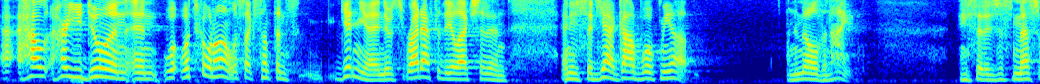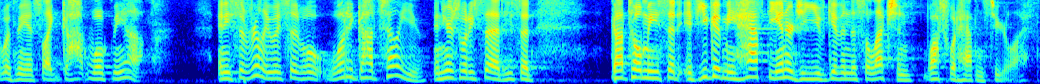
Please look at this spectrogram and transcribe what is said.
how, how are you doing? And what's going on? It looks like something's getting you. And it was right after the election. And, and he said, Yeah, God woke me up in the middle of the night. And he said, It just messed with me. It's like God woke me up. And he said, Really? He said, Well, what did God tell you? And here's what he said He said, God told me, He said, If you give me half the energy you've given this election, watch what happens to your life.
